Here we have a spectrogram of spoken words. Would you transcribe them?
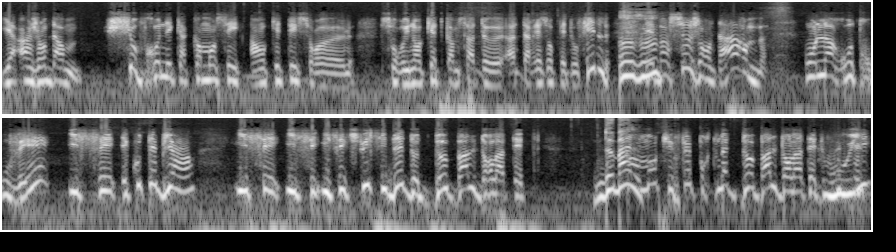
y a un gendarme chevronné qui a commencé à enquêter sur, euh, sur une enquête comme ça de- d'un réseau pédophile. Mhm. Eh ben, ce gendarme, on l'a retrouvé, il s'est, écoutez bien, hein, il s'est, il s'est, il s'est suicidé de deux balles dans la tête. Deux balles. Comment tu fais pour te mettre deux balles dans la tête? Oui,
